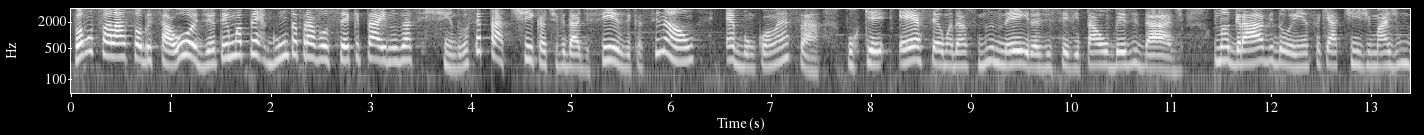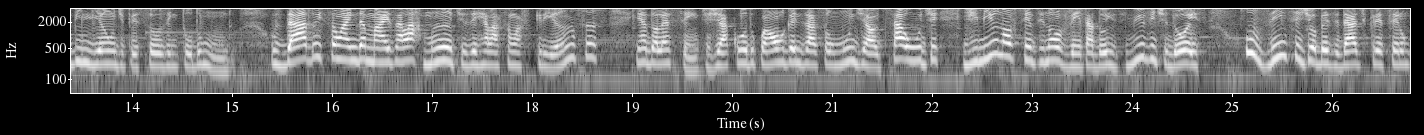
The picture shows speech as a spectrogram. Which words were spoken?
Vamos falar sobre saúde? Eu tenho uma pergunta para você que está aí nos assistindo. Você pratica atividade física? Se não, é bom começar, porque essa é uma das maneiras de se evitar a obesidade, uma grave doença que atinge mais de um bilhão de pessoas em todo o mundo. Os dados são ainda mais alarmantes em relação às crianças e adolescentes. De acordo com a Organização Mundial de Saúde, de 1990 a 2022, os índices de obesidade cresceram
